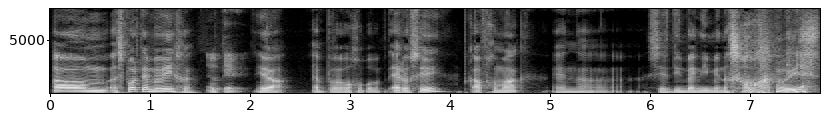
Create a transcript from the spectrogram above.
Ehm, sport en bewegen. Oké. Ja, heb, we op, op het ROC heb ik afgemaakt. En eh, sindsdien ben ik niet meer naar school geweest.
